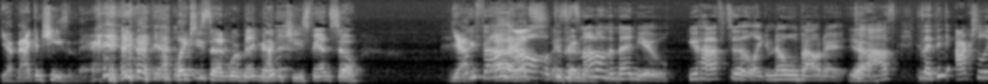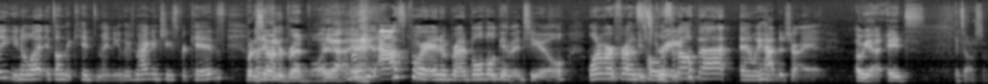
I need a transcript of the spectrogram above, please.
you have mac and cheese in there. Yeah. Like she said, we're big mac and cheese fans, so yeah. We found that's out because it's not on the menu. You have to like know about it Yeah. to ask. Because I think actually, you know what? It's on the kids menu. There's mac and cheese for kids, but it's but if not you- a bread bowl. Yeah. but if you ask for it in a bread bowl, they'll give it to you. One of our friends It's told great. us about that, and we had to try it. oh yeah, it's it's awesome.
